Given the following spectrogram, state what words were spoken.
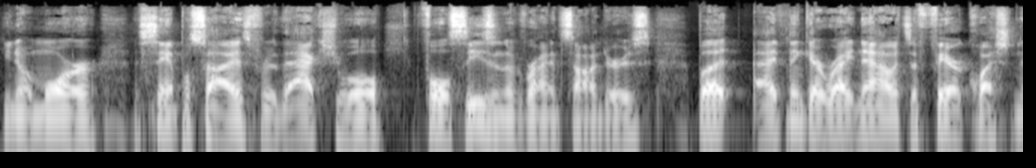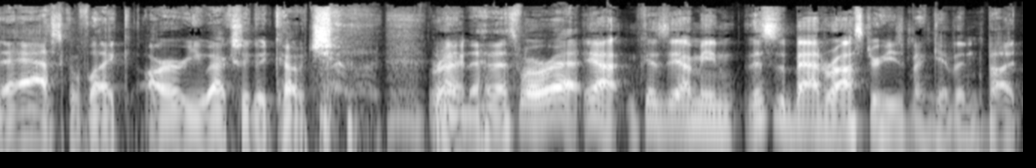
you know more sample size for the actual full season of Ryan Saunders. But I think at right now it's a fair question to ask of like, are you actually a good coach? Right. and that's where we're at. Yeah, because I mean, this is a bad roster he's been given, but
